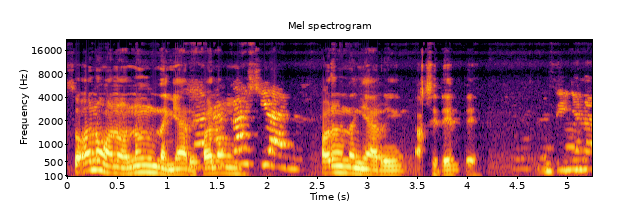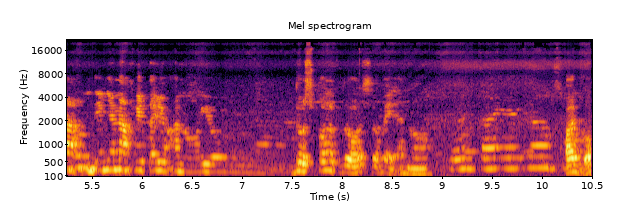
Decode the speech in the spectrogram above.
So anong ano nung nangyari? Paano paano nangyari yung aksidente? Hindi niya na hindi niya nakita yung ano yung dos ko dos so may ano pag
